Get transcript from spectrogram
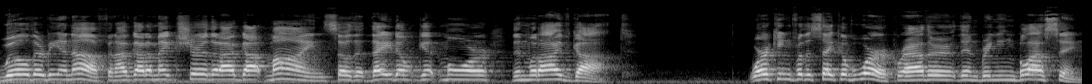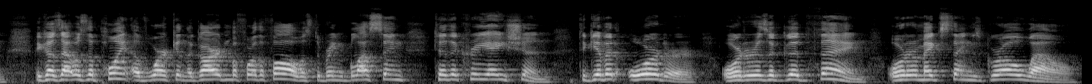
will there be enough, and I've got to make sure that I've got mine so that they don't get more than what I've got. Working for the sake of work rather than bringing blessing. Because that was the point of work in the garden before the fall, was to bring blessing to the creation, to give it order, Order is a good thing, order makes things grow well.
